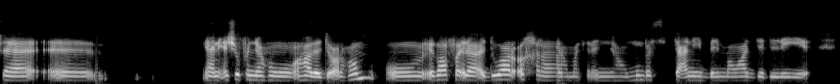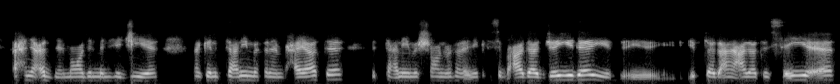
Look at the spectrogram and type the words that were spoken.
ف آه، يعني أشوف أنه هذا دورهم وإضافة إلى أدوار أخرى مثلا أنه مو بس التعليم بالمواد اللي إحنا عندنا المواد المنهجية لكن التعليم مثلا بحياته التعليم شلون مثلا يكتسب عادات جيدة يبتعد عن العادات السيئة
